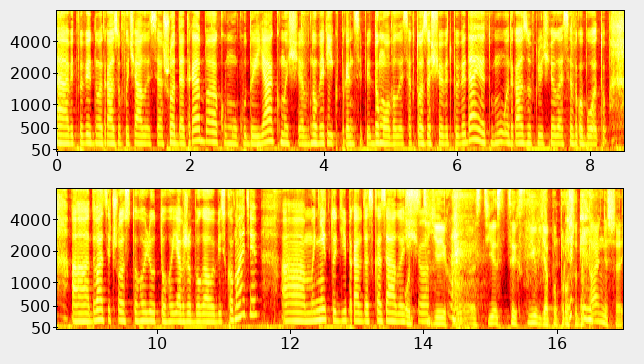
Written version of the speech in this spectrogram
Е, відповідно, одразу почалися, що де треба, кому, куди, як. Ми ще в новий рік, в принципі, домовилися, хто за що відповідає, тому одразу включилася в роботу. А 26 лютого я вже була у військкоматі. Мені тоді правда сказали, От що з тієї з цих слів я попрошу детальніше,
